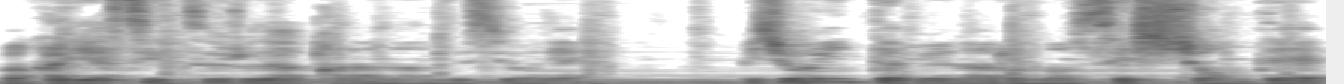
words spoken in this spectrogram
分かりやすいツールだからなんですよね。ビジョンインタビューなどのセッションで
